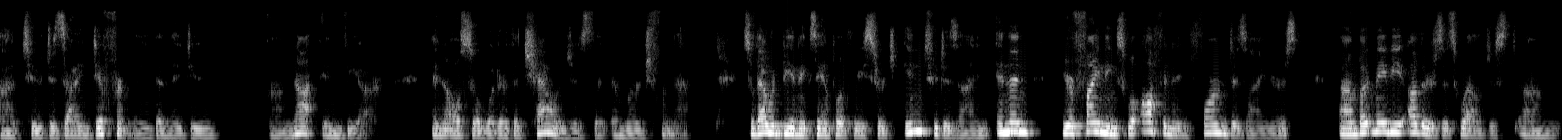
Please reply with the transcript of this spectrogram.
uh, to design differently than they do um, not in vr and also what are the challenges that emerge from that. So that would be an example of research into design. And then your findings will often inform designers, um, but maybe others as well, just um,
